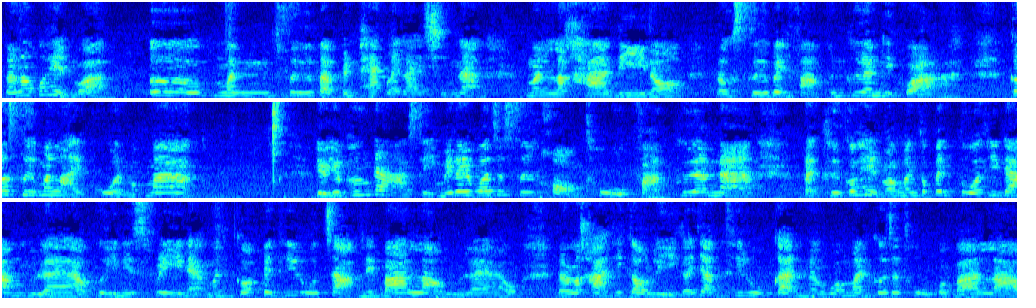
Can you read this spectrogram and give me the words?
แล้วเราก็เห็นว่าเออ มันซื้อแบบเป็นแพ็คหลาย ๆ ชิ้นอะมันราคาดีเนาะ เราซื้อไปฝากเพื่อน ๆ ดีกว่า ก็ซื้อมาหลายขวดมาก ๆ เดี๋ยวอย่าเพิ่งด่าสิไม่ได้ว่าจะซื้อของถูกฝากเพื่อนนะ แต่คือก็เห็นว่ามันก็เป็นตัวที่ดังอยู่แล้วคือ Innisfree เนี่ยมันก็เป็นที่รู้จักในบ้านเราอยู่แล้ว แล้วราคาที่เกาหลีก็อย่างที่รู้กันนะว่ามันก็จะถูกกว่าบ้านเรา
